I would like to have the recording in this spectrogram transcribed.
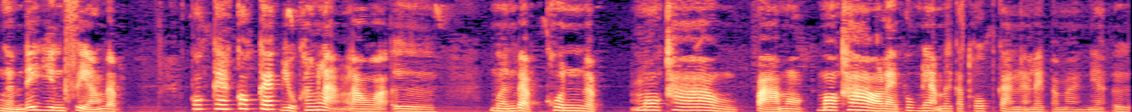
เหมือนได้ยินเสียงแบบ ก็แก๊กก็แก๊กอยู่ข้างหลังเราอะ เออ เหมือนแบบคนแบบหม้อข้าว ฝาหม้อหม้อข้าวอะไร พวกเนี้ยมันกระทบกันอะไรประมาณเนี้ยเออ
